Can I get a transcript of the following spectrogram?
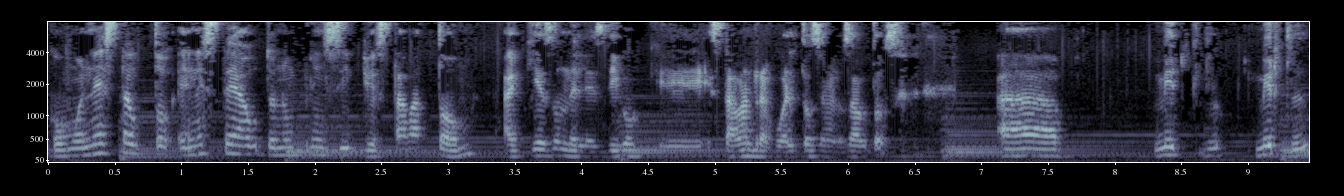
como en este auto, en este auto en un principio estaba Tom, aquí es donde les digo que estaban revueltos en los autos. A Myrtle,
